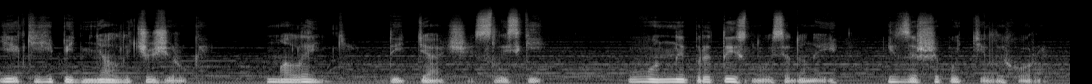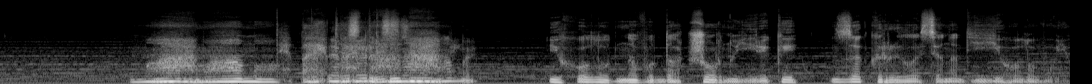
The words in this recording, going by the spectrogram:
як її підняли чужі руки, маленькі, дитячі, слизькі. Вони притиснулися до неї і зашепотіли хором. Мамо, тепер ти з нами. І холодна вода чорної ріки закрилася над її головою.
